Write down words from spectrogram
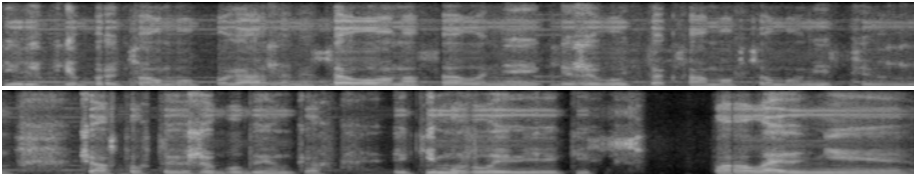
Скільки при цьому поляже місцевого населення, які живуть так само в цьому місці, часто в тих же будинках, які можливі якісь паралельні е,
